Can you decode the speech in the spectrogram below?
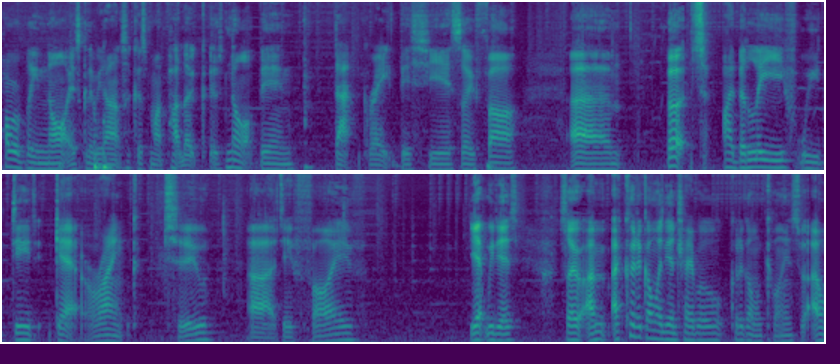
Probably not, it's going to be an answer because my pack padlock has not been that great this year so far. Um, but I believe we did get rank 2, uh, day 5. Yep, we did. So um, I could have gone with the untradeable, could have gone with coins, but I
